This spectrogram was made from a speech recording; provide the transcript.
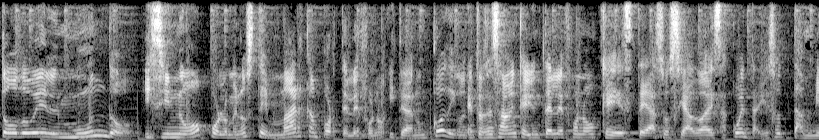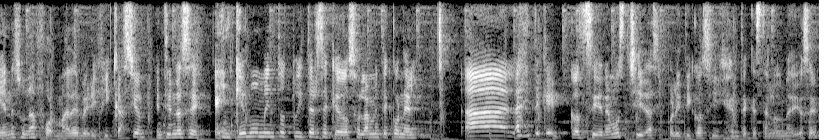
todo el mundo y si no, por lo menos te marcan por teléfono y te dan un código. Entonces saben que hay un teléfono que esté asociado a esa cuenta y eso también es una forma de verificación. Entiéndase en qué momento Twitter se quedó solamente con él. Ah, la gente que consideremos chidas y políticos y gente que está en los medios ¿eh?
